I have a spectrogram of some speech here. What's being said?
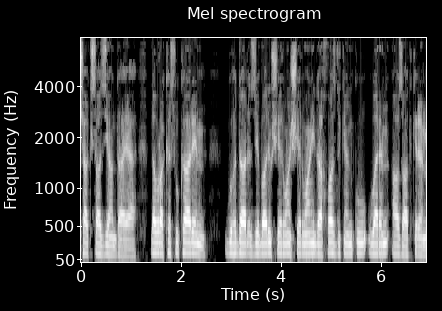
çaksaziyan de ye. Lewra kesûkarên guhdar Zêbarî û Şêrwan Şêrwanî daxwaz dikin ku werin azadkirin.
